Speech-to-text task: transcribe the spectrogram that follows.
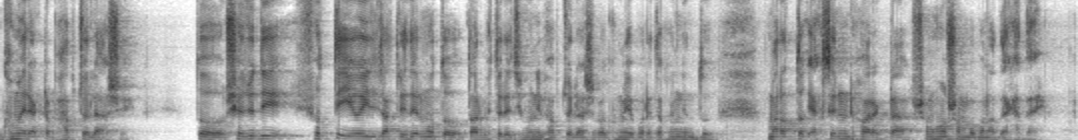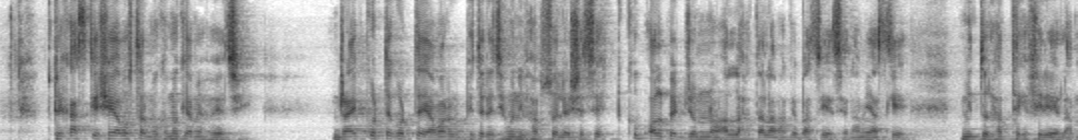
ঘুমের একটা ভাব চলে আসে। তো সে যদি সত্যিই ওই যাত্রীদের মতো তার ভিতরে ঝিমুনি ভাব চলে আসে বা ঘুমিয়ে পড়ে, তখন কিন্তু মারাত্মক অ্যাক্সিডেন্ট হওয়ার একটা সমূহ সম্ভাবনা দেখা দেয়। ঠিক আজকে সেই অবস্থার মুখোমুখি আমি হয়েছি। ড্রাইভ করতে করতে আমার ভিতরে ঝিমুনি ভাব চলে এসেছে। খুব অল্পের জন্য আল্লাহ তালা আমাকে বাঁচিয়েছেন। আমি আজকে মৃত্যুর হাত থেকে ফিরে এলাম।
